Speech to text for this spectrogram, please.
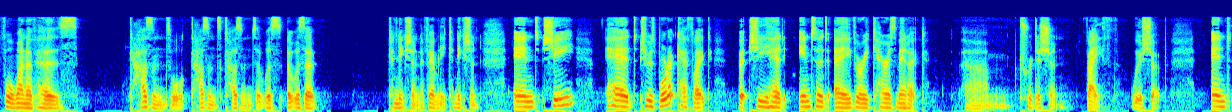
for one of his cousins or cousins' cousins. It was it was a connection, a family connection. And she had, she was brought up Catholic, but she had entered a very charismatic um, tradition, faith, worship. And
